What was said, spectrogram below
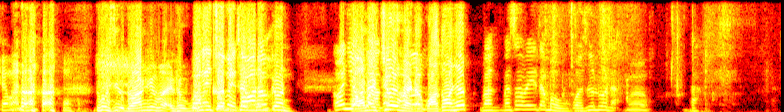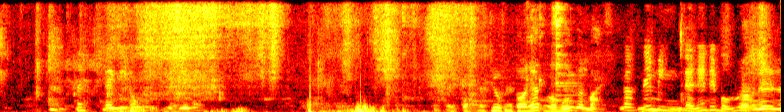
các bạn tôi dự đoán như vậy là bốn này chưa cân phải trên to bốn đâu. cân Có nhiều quả này chưa phải là quả to nhất Vâng, và sau đây ta bổ quả dưa luôn ạ. vâng Đây, đề nghị ông để lên đây. Đấy, quả này chưa phải to nhất mà bốn cân bảy Vâng, đây mình để lên đây bổ luôn. vâng nên,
